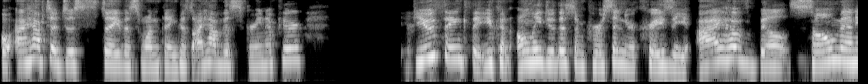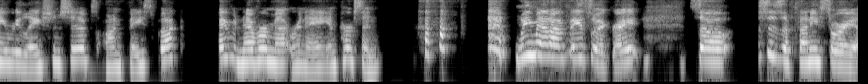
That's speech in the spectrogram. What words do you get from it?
Oh, I have to just say this one thing because I have this screen up here. if you think that you can only do this in person, you're crazy. I have built so many relationships on Facebook. I've never met Renee in person. we met on Facebook, right? So this is a funny story.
